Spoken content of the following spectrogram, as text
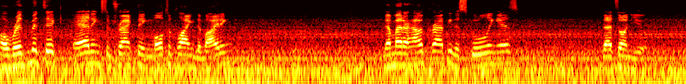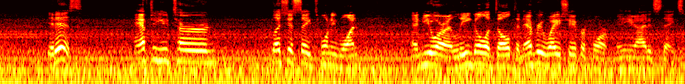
arithmetic, adding, subtracting, multiplying, dividing, no matter how crappy the schooling is, that's on you. It is. After you turn, let's just say 21, and you are a legal adult in every way, shape, or form in the United States.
